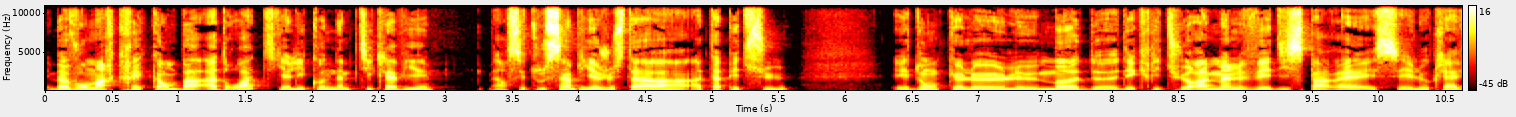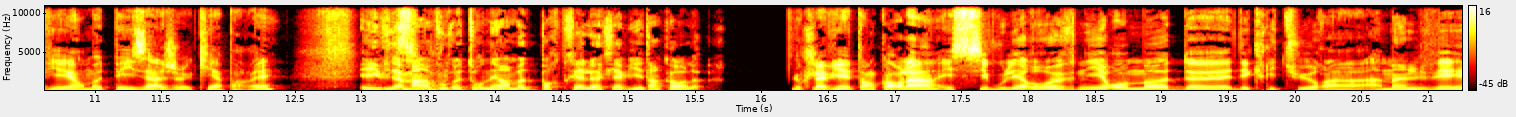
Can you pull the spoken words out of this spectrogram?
et ben vous remarquerez qu'en bas à droite, il y a l'icône d'un petit clavier. Alors c'est tout simple, il y a juste à, à taper dessus. Et donc le, le mode d'écriture à main levée disparaît et c'est le clavier en mode paysage qui apparaît. Et évidemment, vous... retournez en mode portrait, le clavier est encore là. Le clavier est encore là. Et si vous voulez revenir au mode euh, d'écriture à, main levée,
